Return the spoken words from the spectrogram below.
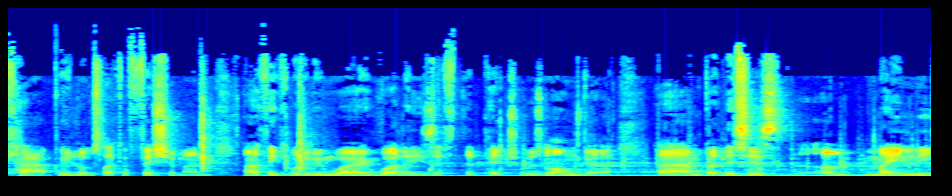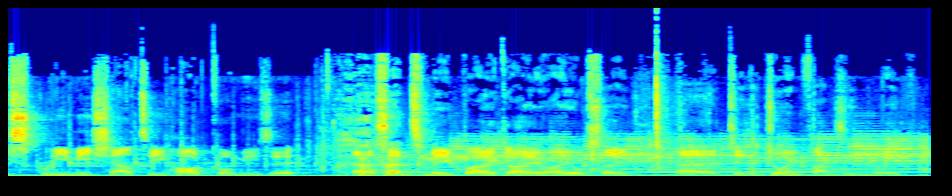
cap who looks like a fisherman. And I think he would have been wearing wellies if the picture was longer. Um, but this is mainly screamy, shouty, hardcore music uh, sent to me by a guy who I also uh, did a joint fanzine with.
